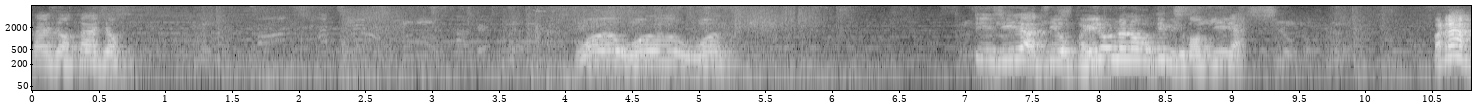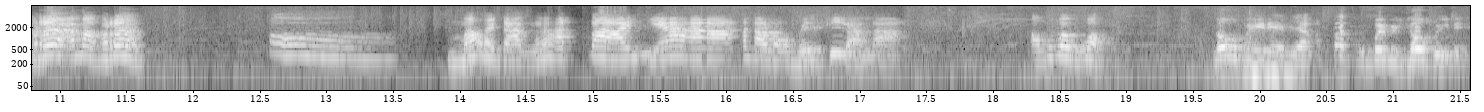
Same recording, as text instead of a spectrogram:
တန်းရှော့တန်းရှော့ဝမ်ဝမ်ဝမ်တီစီကကြီးကိုဘိန်းလုံးနှလုံးသိပြီဒီကောင်ပြေးတာဗရဗရအမဗရအော် မလိုက်တာငါตายရတော့တော့ဘေးဖြစ်ရလားအပူပကူကလှုပ်ပေးတယ်ဗျာအပတ်ကိုပေးပြီးလှုပ်ပေးတယ်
